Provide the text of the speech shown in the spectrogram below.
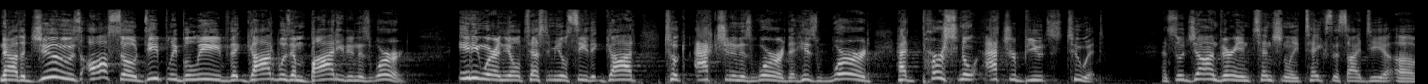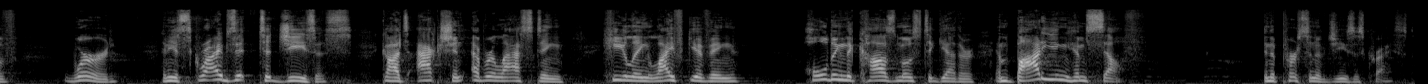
Now, the Jews also deeply believed that God was embodied in His Word. Anywhere in the Old Testament, you'll see that God took action in His Word, that His Word had personal attributes to it. And so John very intentionally takes this idea of word and he ascribes it to Jesus, God's action, everlasting, healing, life giving, holding the cosmos together, embodying himself in the person of Jesus Christ.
